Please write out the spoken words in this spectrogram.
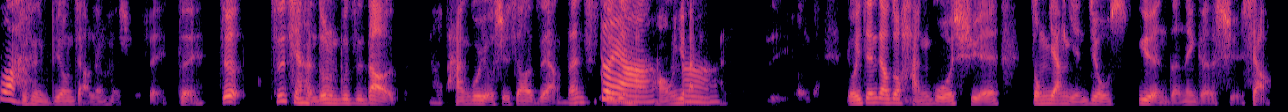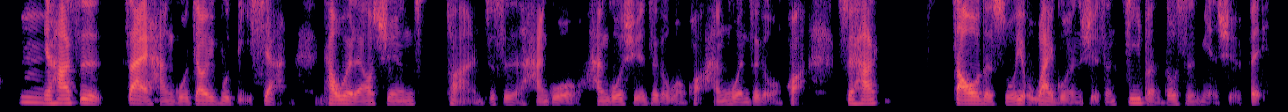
哇。就是你不用缴任何学费。对，就之前很多人不知道韩国有学校这样，但是最近好好像越来越。有一间叫做韩国学中央研究院的那个学校，嗯，因为它是在韩国教育部底下，它为了要宣传就是韩国韩国学这个文化，韩文这个文化，所以它招的所有外国人学生基本都是免学费。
